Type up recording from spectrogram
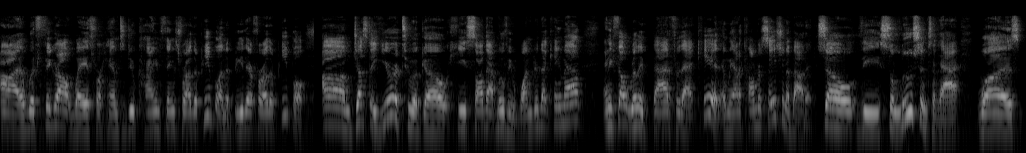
I would figure out ways for him to do kind things for other people and to be there for other people. Um, just a year or two ago, he saw that movie Wonder that came out and he felt really bad for that kid and we had a conversation about it. So the solution to that was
